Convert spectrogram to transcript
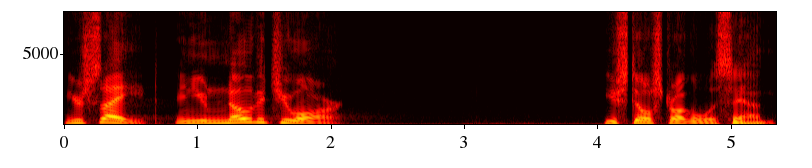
you're saved and you know that you are, you still struggle with sin.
